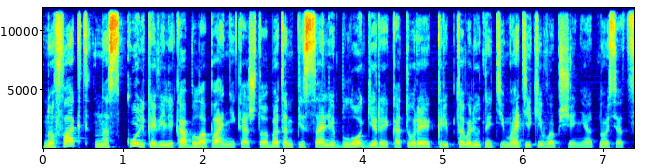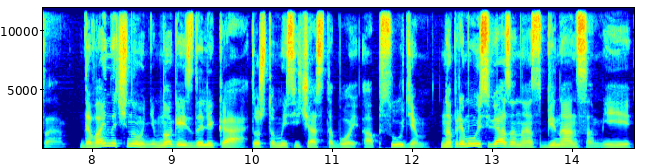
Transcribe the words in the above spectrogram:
Но факт, насколько велика была паника, что об этом писали блогеры, которые к криптовалютной тематике вообще не относятся. Давай начну немного издалека. То, что мы сейчас с тобой обсудим, напрямую связано с Binance и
